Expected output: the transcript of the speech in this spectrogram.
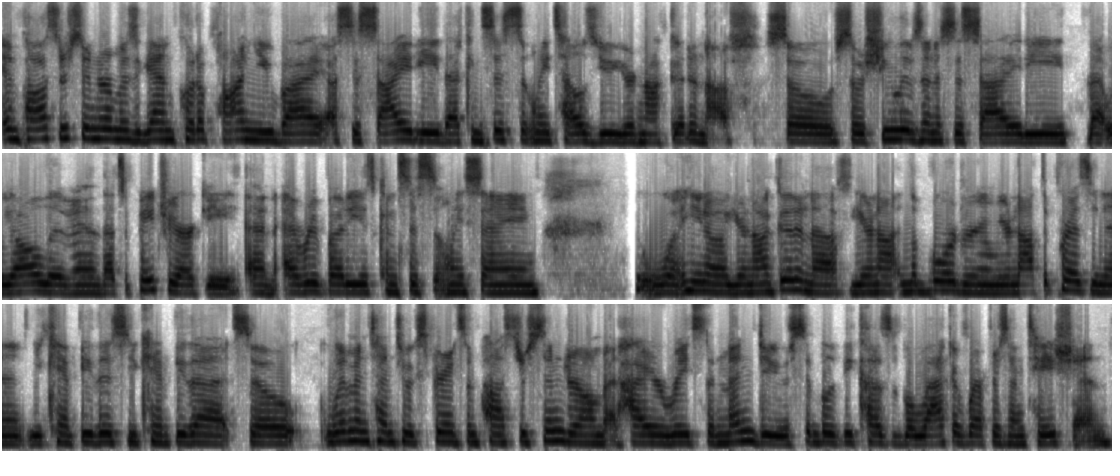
imposter syndrome is again put upon you by a society that consistently tells you you're not good enough. So, so she lives in a society that we all live in that's a patriarchy, and everybody is consistently saying, you know, you're not good enough. You're not in the boardroom. You're not the president. You can't be this. You can't be that. So women tend to experience imposter syndrome at higher rates than men do simply because of the lack of representation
